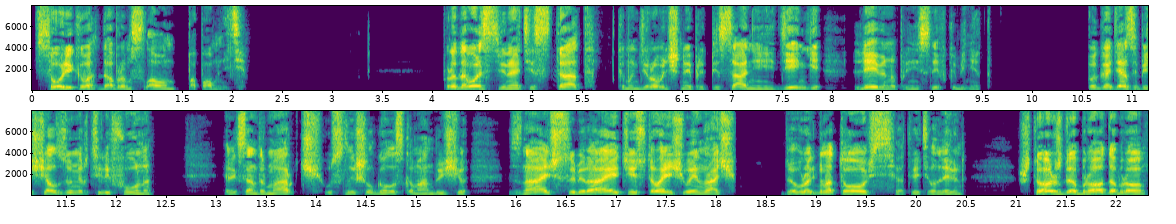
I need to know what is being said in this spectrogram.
Цурикова добрым словом попомните. Продовольственный аттестат, командировочные предписания и деньги Левину принесли в кабинет. Погодя, запищал зумер телефона. Александр Маркович услышал голос командующего. — Значит, собираетесь, товарищ военврач? — Да вроде бы на то все, — ответил Левин. — Что ж, добро, добро.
